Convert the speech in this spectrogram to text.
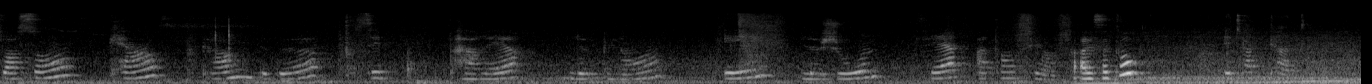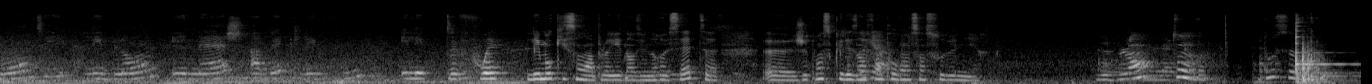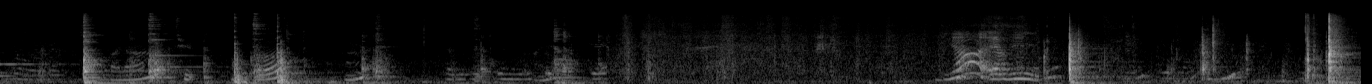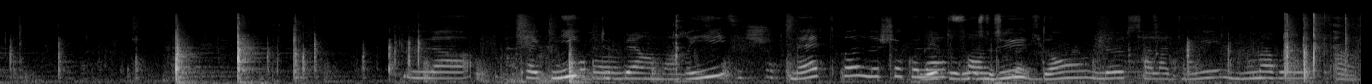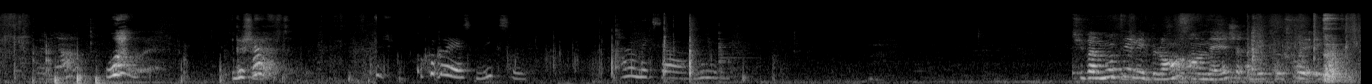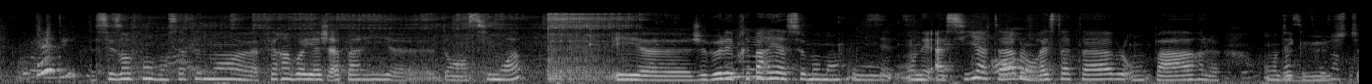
75 grammes de beurre, séparer le blanc et le jaune. Faire attention. Ah, c'est tout Étape 4 monter les blancs et neige avec les fous et les le fouet. Les mots qui sont employés dans une recette, euh, je pense que les enfants pourront s'en souvenir. Le blanc tombe doucement. Voilà, tu encore. Bien, Erwin. La technique du bain-marie, mettre le chocolat fondu dans le saladier numéro 1. Wow! Geschafft! Oh, guck mal, hier ist Mixer. Hallo Mixer. Tu vas monter les blancs en neige avec le fouet électrique. Ces enfants vont certainement euh, faire un voyage à Paris euh, dans six mois. Et euh, je veux les préparer à ce moment où on est assis à table, on reste à table, on parle, on déguste.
